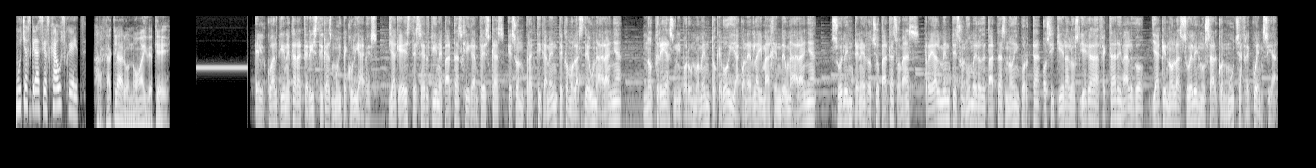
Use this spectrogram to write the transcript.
Muchas gracias, Househead. Jaja, claro, no hay de qué. El cual tiene características muy peculiares, ya que este ser tiene patas gigantescas que son prácticamente como las de una araña. No creas ni por un momento que voy a poner la imagen de una araña, Suelen tener ocho patas o más, realmente su número de patas no importa o siquiera los llega a afectar en algo, ya que no las suelen usar con mucha frecuencia.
